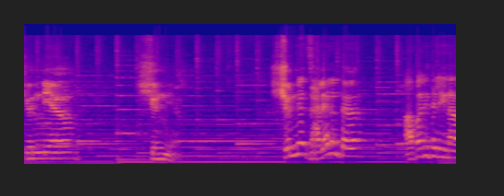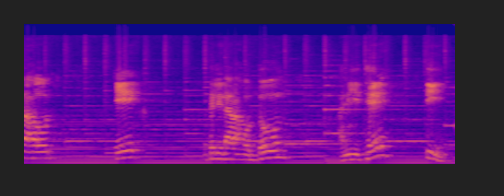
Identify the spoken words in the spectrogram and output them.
शून्य शून्य. शून्य झाल्यानंतर आपण इथे लिहिणार आहोत एक इथे लिहिणार आहोत दोन आणि इथे तीन.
